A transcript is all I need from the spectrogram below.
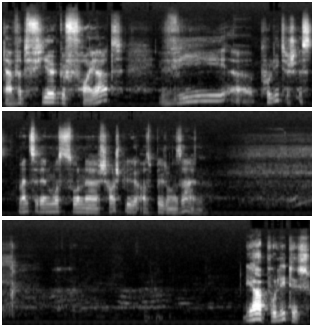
da wird viel gefeuert. Wie äh, politisch ist, meinst du denn, muss so eine Schauspielausbildung sein? Ja, politisch.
